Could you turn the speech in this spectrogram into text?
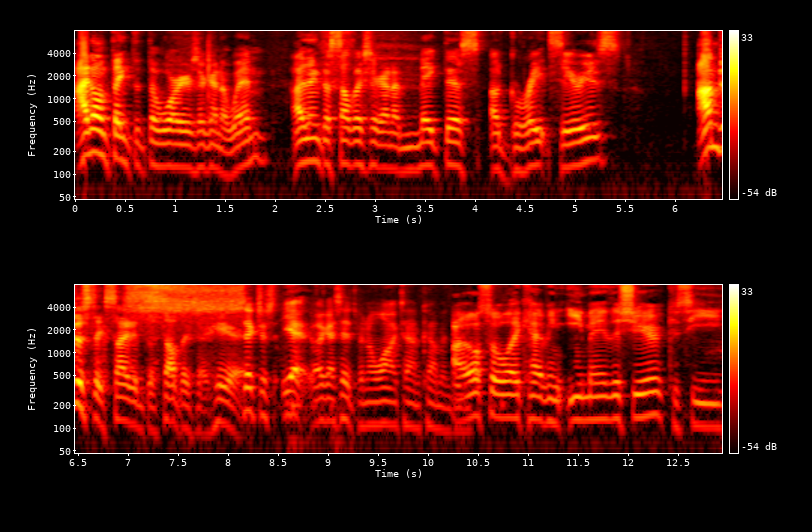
I don't think that the Warriors are going to win. I think the Celtics are going to make this a great series. I'm just excited the Celtics are here. Sixers, yeah, like I said, it's been a long time coming. Dude. I also like having Ime this year because he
